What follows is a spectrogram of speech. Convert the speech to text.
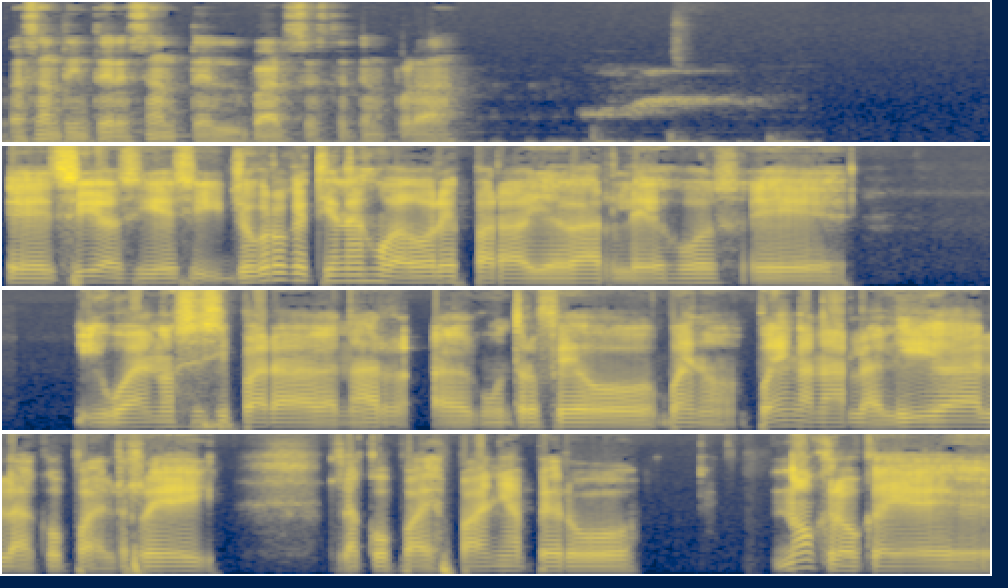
bastante interesante el Barça esta temporada. Eh, sí, así es. Y yo creo que tiene jugadores para llegar lejos. Eh, igual no sé si para ganar algún trofeo. Bueno, pueden ganar la Liga, la Copa del Rey, la Copa de España, pero no creo que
